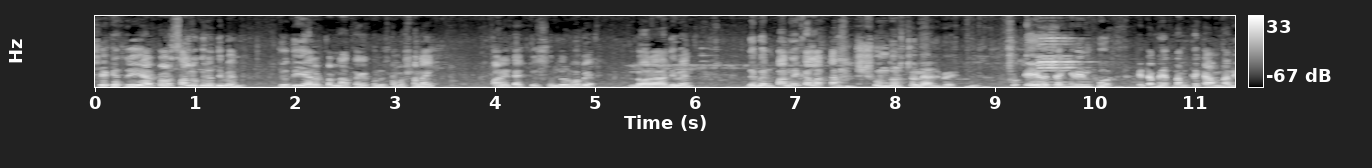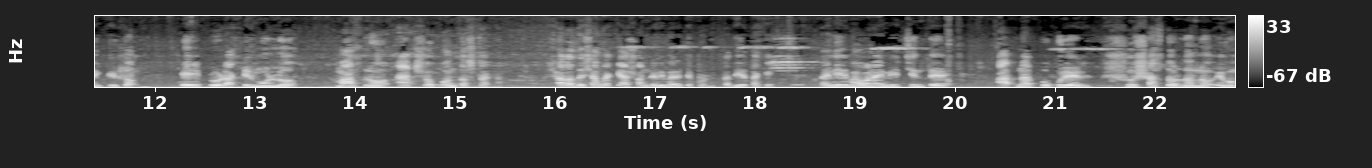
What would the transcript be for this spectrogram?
সেক্ষেত্রে এয়ারটার চালু করে দিবেন। যদি এয়ারটার না থাকে, কোনো সমস্যা নাই। পানিটা একটু সুন্দরভাবে লড়া দিবেন। দেখবেন পানির কালারটা সুন্দর চলে আসবে। তো এই হচ্ছে গ্রিন ফুড এটা ভিয়েতনাম থেকে আমদানিকৃত। এই প্রোডাক্টটির মূল্য মাত্র আটশো পঞ্চাশ টাকা। সারা দেশে আমরা ক্যাশ অন ডেলিভারিতে প্রোডাক্টটা দিয়ে থাকি। তাই নির্ভাবনায়, নিশ্চিন্তে আপনার পুকুরের সুস্বাস্থ্যর জন্য এবং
